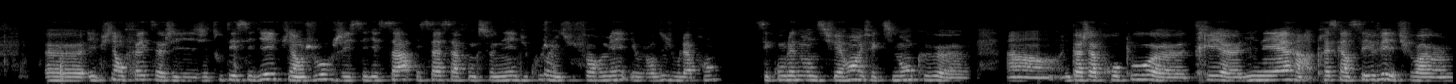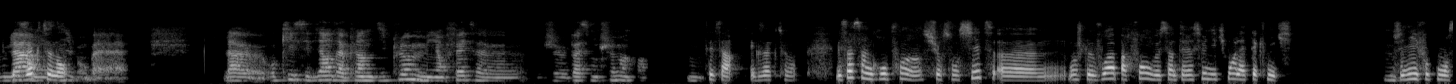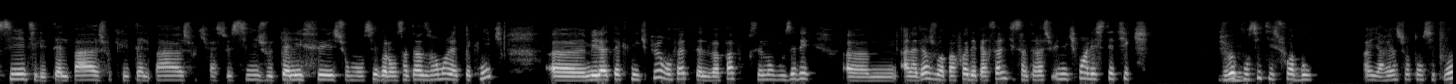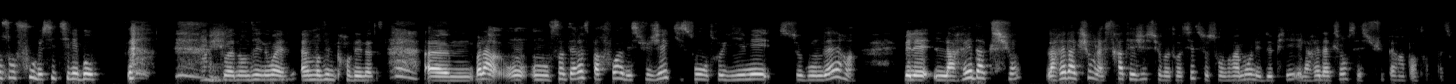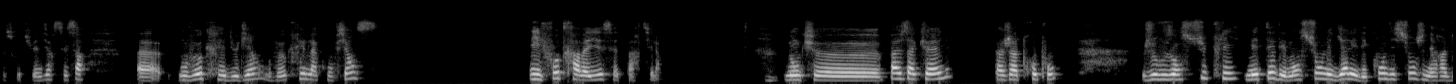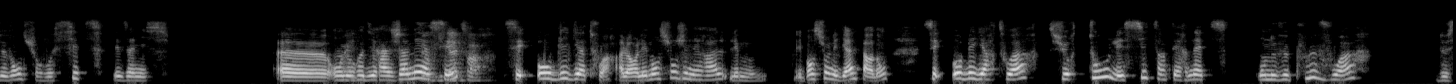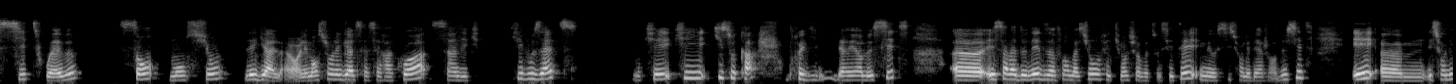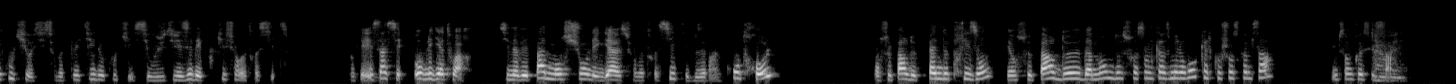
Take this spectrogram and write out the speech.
et puis en fait, j'ai tout essayé. Et puis un jour, j'ai essayé ça et ça, ça a fonctionné. Du coup, je me suis formée et aujourd'hui, je vous l'apprends c'est complètement différent effectivement que euh, une page à propos euh, très euh, linéaire, presque un CV, tu vois. Là, Exactement. bon, bah, là, ok, c'est bien, tu as plein de diplômes, mais en fait, je passe mon chemin. Mm. C'est ça, exactement. Mais ça, c'est un gros point. Hein. Sur son site, moi, je le vois, parfois, on veut s'intéresser uniquement à la technique. Mm. J'ai dit, il faut que mon site, il ait telle page, il faut qu'il ait telle page, il faut qu'il fasse ceci, je veux tel effet sur mon site. Voilà, on s'intéresse vraiment à la technique. Euh, mais la technique pure, en fait, elle va pas forcément vous aider. Euh, à l'inverse, je vois parfois des personnes qui s'intéressent uniquement à l'esthétique. Je veux que mm. mon site, il soit beau. Il ah, n'y a rien sur ton site. on s'en fout, le site, il est beau. Oui. Amandine, ouais, Amandine prend des notes. Euh, voilà, on, on s'intéresse parfois à des sujets qui sont, entre guillemets, secondaires. Mais les, la rédaction, la rédaction et la stratégie sur votre site, ce sont vraiment les deux pieds. Et la rédaction, c'est super important parce que ce que tu viens de dire, c'est ça. Euh, on veut créer du lien, on veut créer de la confiance. Et il faut travailler cette partie-là. Donc, euh, page d'accueil, page à propos. Je vous en supplie, mettez des mentions légales et des conditions générales de vente sur vos sites, les amis. Euh, on ne le redira jamais assez. C'est obligatoire. Alors, les mentions générales, les, les mentions légales, pardon, c'est obligatoire sur tous les sites internet. On ne veut plus voir de sites web sans mention légale. Alors les mentions légales, ça sert à quoi? Ça indique qui vous êtes, qui, se cache derrière le site, euh, et ça va donner des informations effectivement sur votre société, mais aussi sur l'hébergeur du site et, euh, et, sur les cookies aussi, sur votre politique de cookies, si vous utilisez des cookies sur votre site. et ça, c'est obligatoire. Si vous n'avez pas de mention légale sur votre site et que vous avez un contrôle, on se parle de peine de prison et on se parle d'amende de, 75 000 euros, quelque chose comme ça? Il me semble que c'est ah ça.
